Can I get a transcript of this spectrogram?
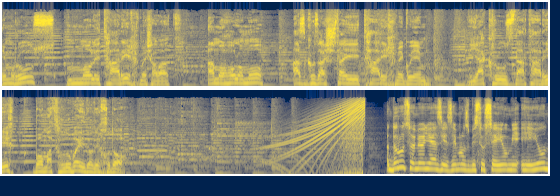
имрӯз моли таърих мешавад аммо ҳоло мо аз гузаштаи таърих мегӯем. Як рӯз дар таърих бо матлубаи доди худо. Дуруд сомиёни азиз имрӯз 23 июн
